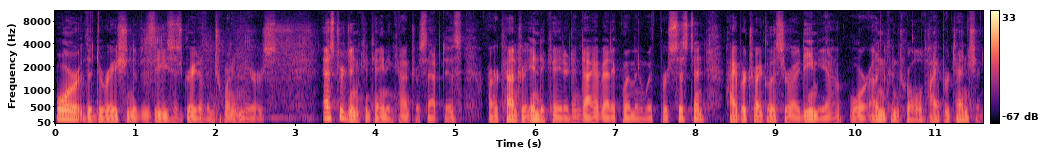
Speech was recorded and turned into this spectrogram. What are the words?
or the duration of disease is greater than 20 years. Estrogen containing contraceptives are contraindicated in diabetic women with persistent hypertriglyceridemia or uncontrolled hypertension.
